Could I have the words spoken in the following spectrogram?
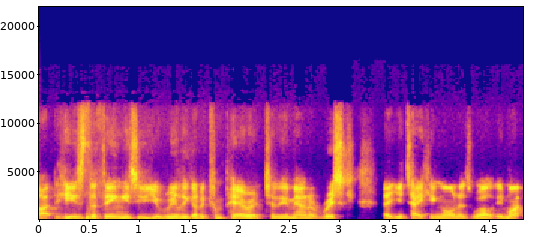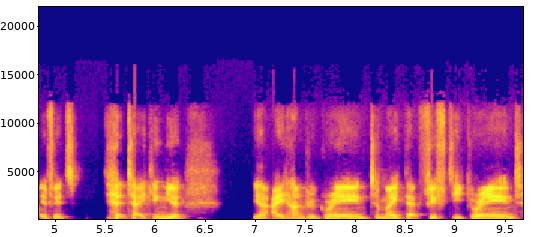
But here's the thing: is you really got to compare it to the amount of risk that you're taking on as well. It might if it's taking you you know 800 grand to make that 50 grand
